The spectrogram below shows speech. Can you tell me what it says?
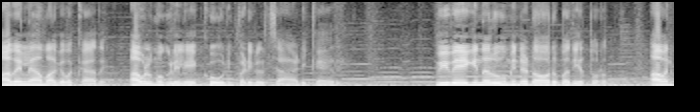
അതെല്ലാം വകവെക്കാതെ അവൾ മുകളിലേക്ക് കോണിപ്പടികൾ ചാടി കയറി. വിവേകിന്റെ റൂമിന്റെ ഡോർ പതിയെ തുറന്നു. അവൻ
